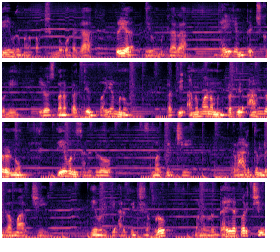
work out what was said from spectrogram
దేవుడు మన పక్షంలో ఉండగా ప్రియ దేవుని ద్వారా ధైర్యం తెచ్చుకొని ఈరోజు మన ప్రతి భయమును ప్రతి అనుమానమును ప్రతి ఆందోళనను దేవుని సన్నిధిలో సమర్పించి ప్రార్థనలుగా మార్చి దేవునికి అర్పించినప్పుడు మనల్ని ధైర్యపరిచి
